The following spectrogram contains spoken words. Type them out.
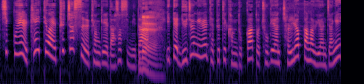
19일 KT와의 퓨처스 경기에 나섰습니다. 네. 이때 류중일 대표팀 감독과 또 조계현 전력강화 위원장이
